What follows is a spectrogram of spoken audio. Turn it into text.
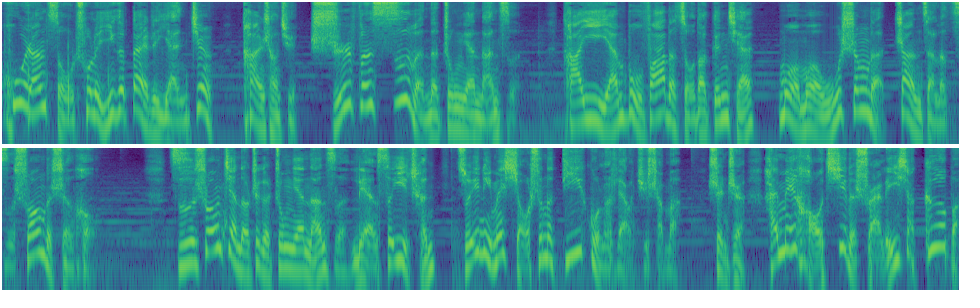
忽然走出了一个戴着眼镜、看上去十分斯文的中年男子。他一言不发地走到跟前，默默无声地站在了子双的身后。子双见到这个中年男子，脸色一沉，嘴里面小声的嘀咕了两句什么，甚至还没好气的甩了一下胳膊，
